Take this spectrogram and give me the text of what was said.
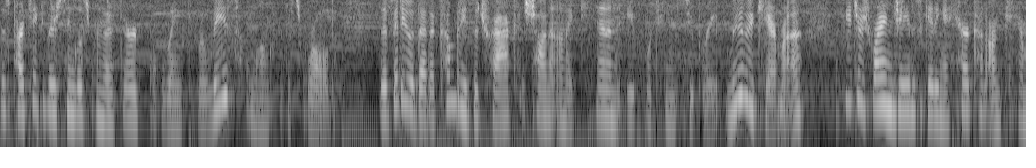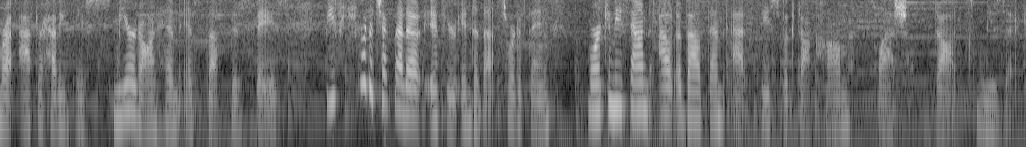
This particular single is from their third full length release, Long for This World. The video that accompanies the track, shot on a Canon 814 Super 8 movie camera, features Ryan James getting a haircut on camera after having things smeared on him and stuffed in his face. Be sure to check that out if you're into that sort of thing. More can be found out about them at facebook.com slash dotsmusic.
